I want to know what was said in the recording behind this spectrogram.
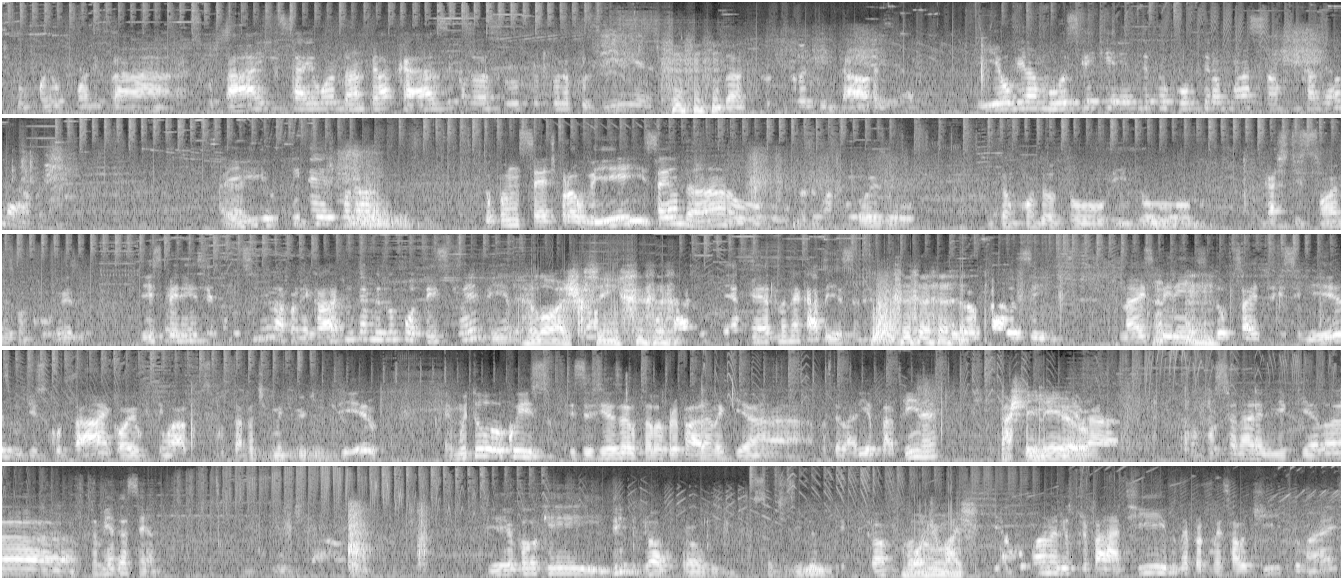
tipo, põe o fone pra escutar e saiu andando pela casa e quando eu assusto, eu tô na cozinha, quando eu assusto, eu tô no quintal, tá ligado? E eu ouvindo a música e querendo ter meu corpo tendo alguma ação com o caso eu andava. Aí eu tentei quando eu, eu ponho um set pra ouvir e saio andando, ou, ou fazer uma coisa, ou então quando eu tô ouvindo caixa de som, a mesma coisa. E a experiência é muito similar pra mim. É claro que não tem a mesma potência que um evento É lógico, sim. é metro na minha cabeça, né? Mas eu falo assim, na experiência do Psytrance mesmo, de escutar, igual eu que tenho o hábito de escutar praticamente o dia inteiro, é muito louco isso. Esses dias eu tava preparando aqui a pastelaria pra abrir, né? Pasteleiro. Uma funcionária minha aqui, ela também é da cena. E aí eu coloquei drip drop pra ouvir. Sete vídeos drip drop. Bom demais. E arrumando ali os preparativos, né, pra começar o dia e tudo mais.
